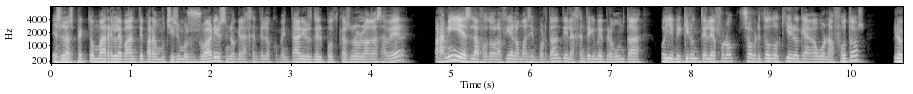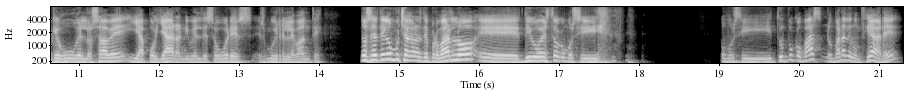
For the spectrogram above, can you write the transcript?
es el aspecto más relevante para muchísimos usuarios, sino que la gente en los comentarios del podcast no lo haga saber. Para mí es la fotografía lo más importante y la gente que me pregunta, oye, me quiero un teléfono, sobre todo quiero que haga buenas fotos. Creo que Google lo sabe y apoyar a nivel de software es, es muy relevante. No sé, tengo muchas ganas de probarlo. eh, digo esto como si. como si tú un poco más nos van a denunciar, ¿eh?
